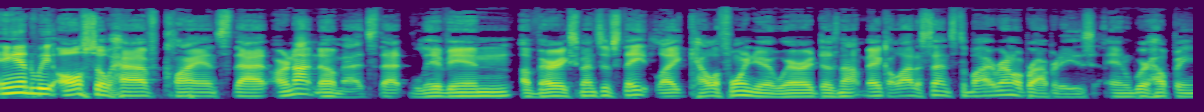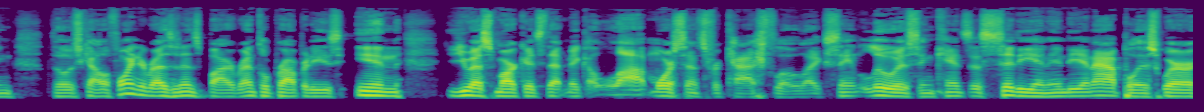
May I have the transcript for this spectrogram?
And we also have clients that are not nomads that live in a very expensive state like California, where it does not make a lot of sense to buy rental properties. And we're helping those California residents buy rental properties in US markets that make a lot more sense for cash flow, like St. Louis and Kansas City and Indianapolis, where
